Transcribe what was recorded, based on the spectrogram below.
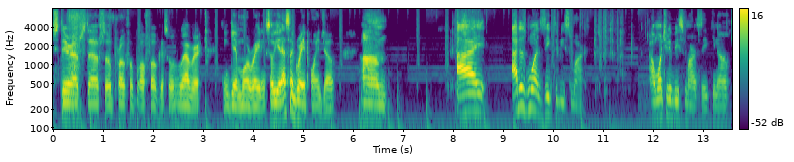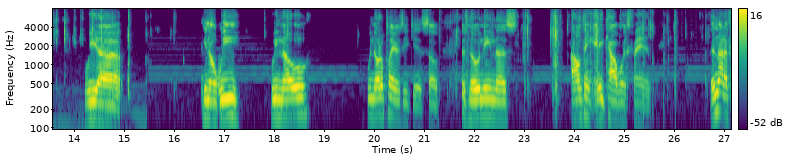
stir up stuff so Pro Football Focus or whoever can get more ratings. So yeah, that's a great point, Joe. Um, I I just want Zeke to be smart. I want you to be smart, Zeke. You know, we uh, you know we we know we know the player Zeke is. So there's no needing us. I don't think any Cowboys fan. They're not a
